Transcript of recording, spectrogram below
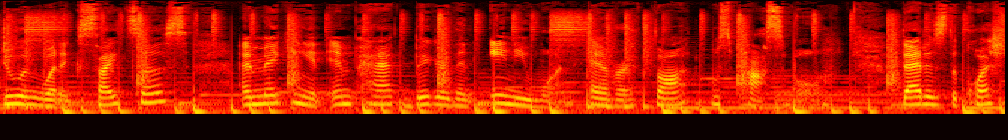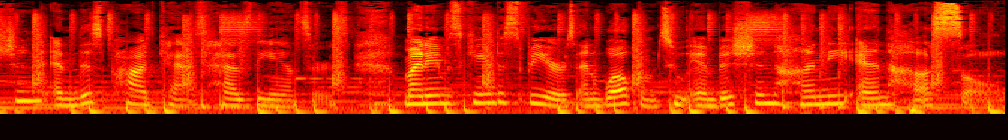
Doing what excites us and making an impact bigger than anyone ever thought was possible. That is the question, and this podcast has the answers. My name is Candace Spears, and welcome to Ambition, Honey, and Hustle.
